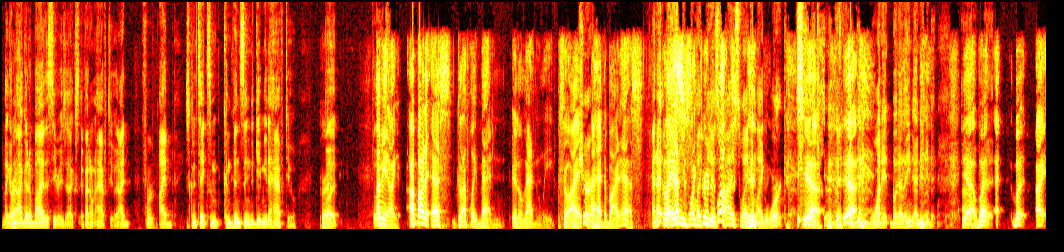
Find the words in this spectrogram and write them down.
Like I'm Right. not gonna buy the Series X if I don't have to. And I for I it's gonna take some convincing to get me to have to. right. But I mean, I, I bought an S because I played Madden in a Madden league, so I Sure. I had to buy an S. and I, like, I only bought like my PS5 bucks. so I can like work. So, Yeah. like, I Yeah. didn't want it, but I, I needed it. Yeah, Uh, but but I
